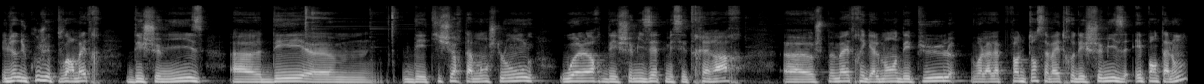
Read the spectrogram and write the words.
eh bien du coup, je vais pouvoir mettre des chemises, euh, des, euh, des t-shirts à manches longues ou alors des chemisettes, mais c'est très rare. Euh, je peux mettre également des pulls. Voilà, la plupart du temps, ça va être des chemises et pantalons.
